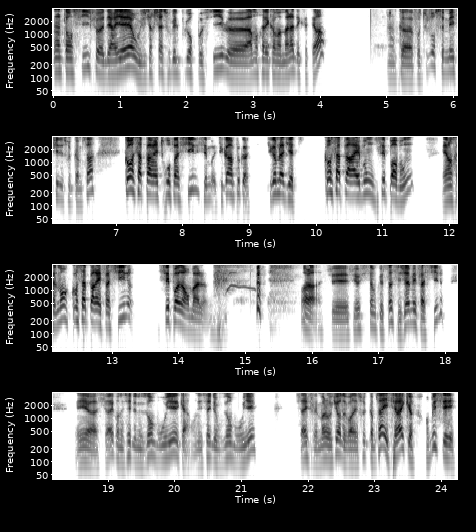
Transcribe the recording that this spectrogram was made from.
intensif euh, derrière, où j'ai cherché à soulever le plus lourd possible, euh, à m'entraîner comme un malade, etc. Donc, euh, faut toujours se méfier des trucs comme ça. Quand ça paraît trop facile, c'est comme un peu comme, c'est comme la diète. Quand ça paraît bon, c'est pas bon. Et l'entraînement, quand ça paraît facile, c'est pas normal. voilà, c'est c'est aussi simple que ça. C'est jamais facile. Et euh, c'est vrai qu'on essaye de nous embrouiller, car on essaye de vous embrouiller. C'est vrai que ça fait mal au cœur de voir des trucs comme ça. Et c'est vrai que, en plus, c'est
